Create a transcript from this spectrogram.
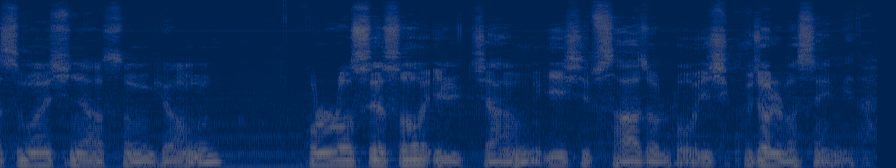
말씀은 신약 성경 골로새서 1장 24절로 29절 말씀입니다.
